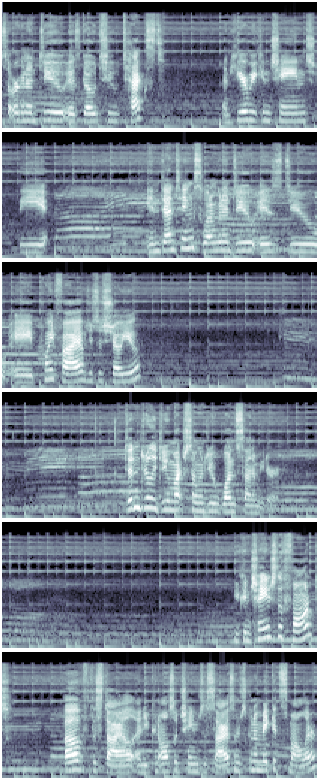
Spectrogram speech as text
So what we're going to do is go to text and here we can change the indenting. So what I'm going to do is do a 0.5 just to show you. Didn't really do much so I'm going to do 1 centimeter. You can change the font of the style and you can also change the size. I'm just going to make it smaller.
